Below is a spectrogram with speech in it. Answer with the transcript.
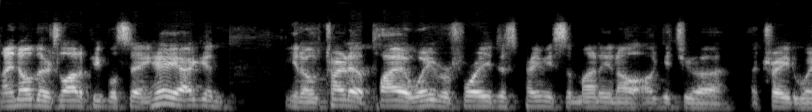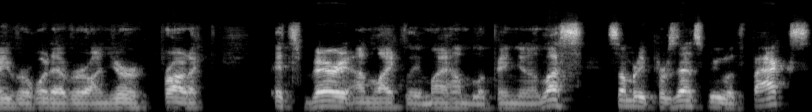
I know there's a lot of people saying, hey, I can, you know, try to apply a waiver for you. Just pay me some money and I'll, I'll get you a, a trade waiver or whatever on your product. It's very unlikely, in my humble opinion, unless somebody presents me with facts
